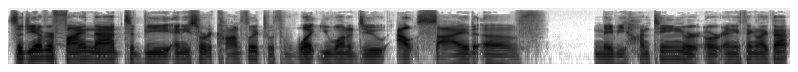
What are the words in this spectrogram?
So do you ever find that to be any sort of conflict with what you want to do outside of maybe hunting or or anything like that?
